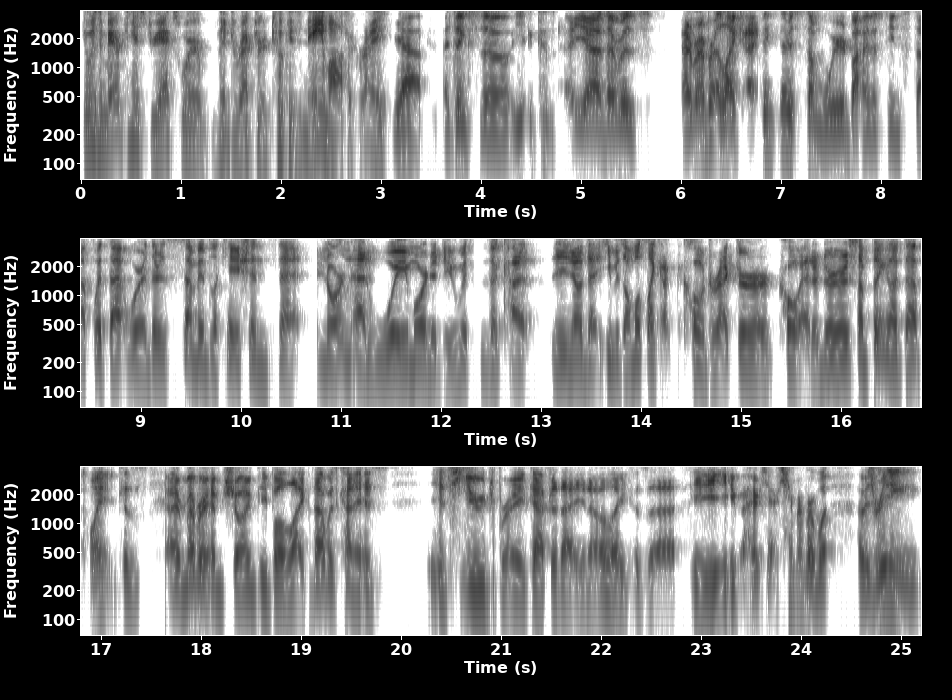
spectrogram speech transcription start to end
It was American History X where the director took his name off it, right? Yeah. I think so. Because yeah, there was. I remember, like, I think there's some weird behind the scenes stuff with that, where there's some implication that Norton had way more to do with the cut. You know, that he was almost like a co-director or co-editor or something at that point. Because I remember him showing people like that was kind of his his huge break after that. You know, like because uh, he, he I can't remember what I was reading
